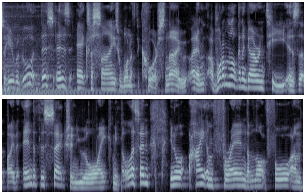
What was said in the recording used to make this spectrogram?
So here we go. This is exercise one of the course. Now, um, what I'm not going to guarantee is that by the end of this section you will like me. But listen, you know, I am friend. I'm not foe. I'm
